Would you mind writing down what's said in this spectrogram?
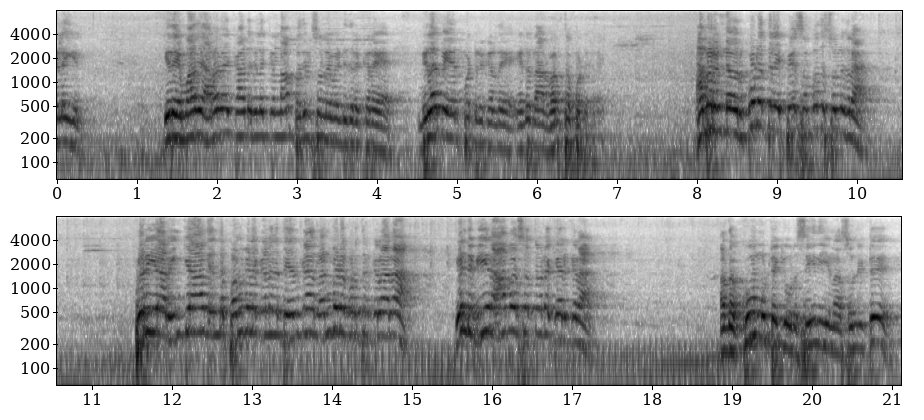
நிலையில் இதை மாதிரி அறவை காடுகளுக்கெல்லாம் பதில் சொல்ல வேண்டியது நிலைமை ஏற்பட்டிருக்கிறது என்று நான் வருத்தப்படுகிறேன். அவர் இந்த ஒரு கூட்டத்திலே பேசும்போது சொல்லுகிறார் பெரியார் எங்கேயாவது இந்த பல்கலைக்கழகத்தை எதுக்காக நன்கொடை கொடுத்திருக்கிறாரா? என்று வீர ஆபாசத்தோட கேட்கிறார். அந்த கூமுட்டைக்கு ஒரு செய்தியை நான் சொல்லிட்டு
